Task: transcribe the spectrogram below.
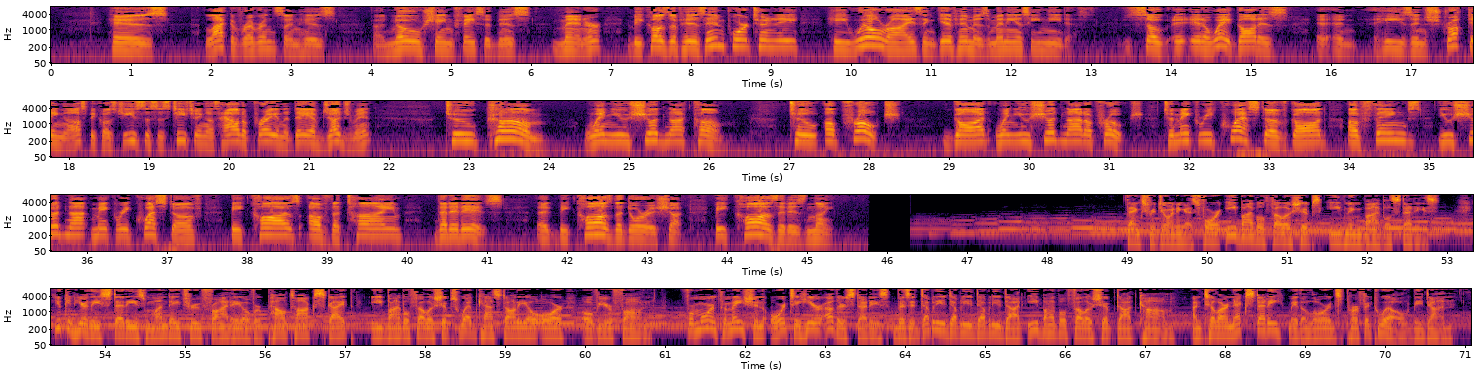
his lack of reverence and his uh, no shamefacedness manner, because of his importunity, he will rise and give him as many as he needeth. So in a way, God is, and he's instructing us because Jesus is teaching us how to pray in the day of judgment to come when you should not come, to approach God when you should not approach, to make request of God of things you should not make request of because of the time that it is, uh, because the door is shut, because it is night. Thanks for joining us for E-Bible Fellowship's Evening Bible Studies. You can hear these studies Monday through Friday over Paltalk, Skype, E-Bible Fellowship's webcast audio, or over your phone. For more information or to hear other studies, visit www.ebiblefellowship.com. Until our next study, may the Lord's perfect will be done.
